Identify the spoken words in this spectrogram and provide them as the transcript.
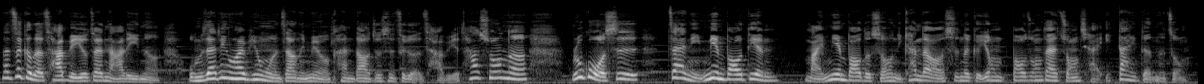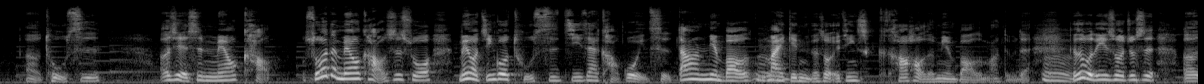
那这个的差别又在哪里呢？我们在另外一篇文章里面有看到，就是这个的差别。他说呢，如果是在你面包店买面包的时候，你看到的是那个用包装袋装起来一袋的那种呃吐司，而且是没有烤。所谓的没有烤，是说没有经过吐司机再烤过一次。当然，面包卖给你的时候，已经是烤好的面包了嘛，对不对？嗯。可是我的意思说，就是呃，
